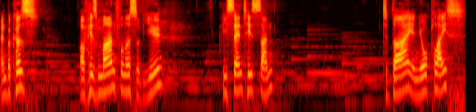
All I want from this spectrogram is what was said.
And because of His mindfulness of you, He sent His Son to die in your place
